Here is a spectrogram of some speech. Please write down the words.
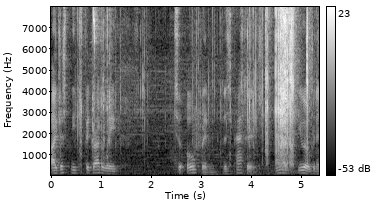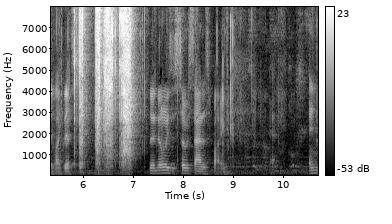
I just need to figure out a way to open this package, and you open it like this. The noise is so satisfying. And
